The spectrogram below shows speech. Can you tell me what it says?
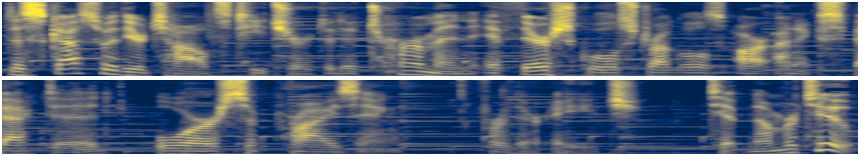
Discuss with your child's teacher to determine if their school struggles are unexpected or surprising for their age. Tip number two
